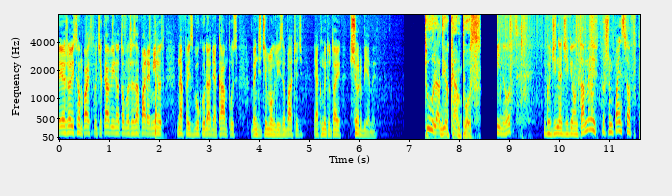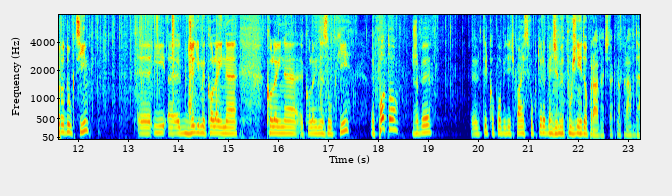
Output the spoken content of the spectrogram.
jeżeli są Państwo ciekawi, no to może za parę minut na Facebooku Radia Campus będziecie mogli zobaczyć, jak my tutaj siorbiemy. Tu Radio Campus. Minut, godzina dziewiąta. My, proszę Państwa, w produkcji e, i e, dzielimy kolejne, kolejne, kolejne zupki e, po to, żeby e, tylko powiedzieć Państwu, które będziemy później doprawiać tak naprawdę.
